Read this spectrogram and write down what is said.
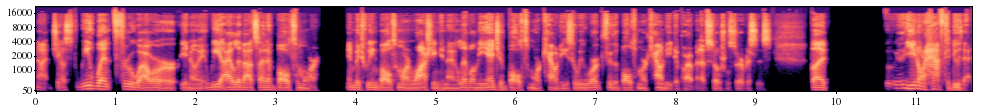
not just we went through our, you know, we I live outside of Baltimore in between Baltimore and Washington. I live on the edge of Baltimore County. So we work through the Baltimore County Department of Social Services. But uh, you don't have to do that.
